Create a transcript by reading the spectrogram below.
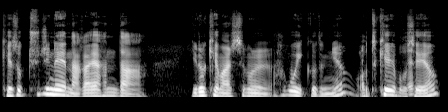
계속 추진해 나가야 한다. 이렇게 말씀을 하고 있거든요. 어떻게 보세요?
